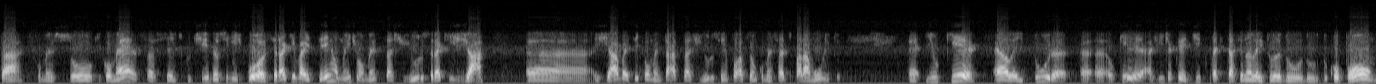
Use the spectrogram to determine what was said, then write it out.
tá, que começou, que começa a ser discutida é o seguinte, pô, será que vai ter realmente um aumento da taxa de juros? Será que já, uh, já vai ter que aumentar a taxa de juros se a inflação começar a disparar muito? É, e o que é a leitura, uh, o que a gente acredita que está sendo a leitura do, do, do Copom,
